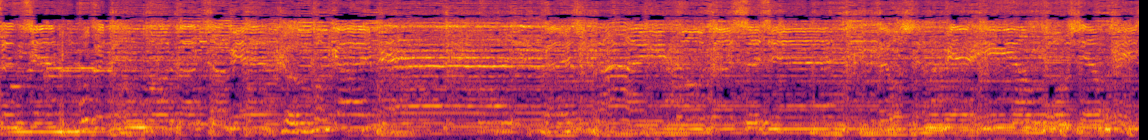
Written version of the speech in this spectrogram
瞬间，我在懂我的特别，渴望改变。在长大以后的世界，在我身边一样浮现微笑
